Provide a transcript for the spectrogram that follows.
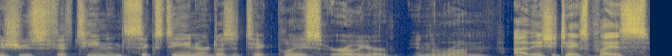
issues 15 and 16, or does it take place earlier in the run? Uh, the issue takes place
